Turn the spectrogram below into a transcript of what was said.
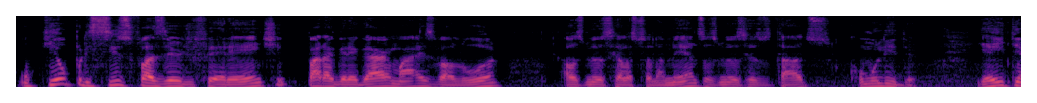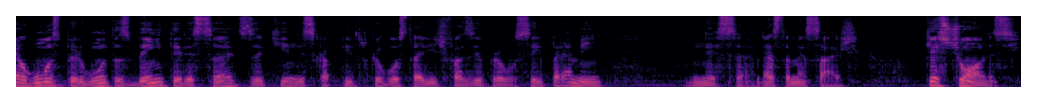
o que eu preciso fazer diferente para agregar mais valor aos meus relacionamentos, aos meus resultados como líder. E aí tem algumas perguntas bem interessantes aqui nesse capítulo que eu gostaria de fazer para você e para mim nessa, nessa mensagem. Questione-se:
